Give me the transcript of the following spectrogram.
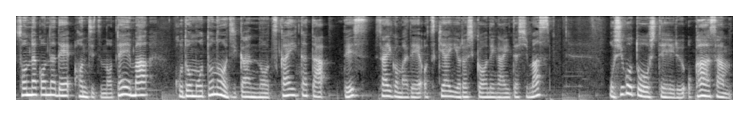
そんなこんなで本日のテーマ、子供との時間の使い方です。最後までお付き合いよろしくお願いいたします。お仕事をしているお母さん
